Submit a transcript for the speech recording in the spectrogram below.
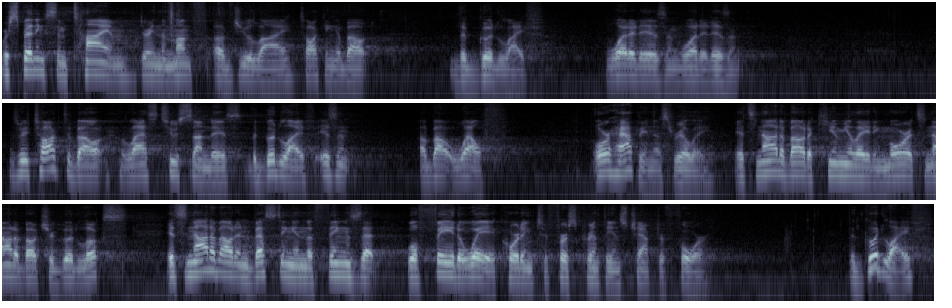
We're spending some time during the month of July talking about the good life, what it is and what it isn't. As we've talked about the last two Sundays, the good life isn't about wealth or happiness, really. It's not about accumulating more, it's not about your good looks, it's not about investing in the things that will fade away, according to 1 Corinthians chapter 4. The good life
